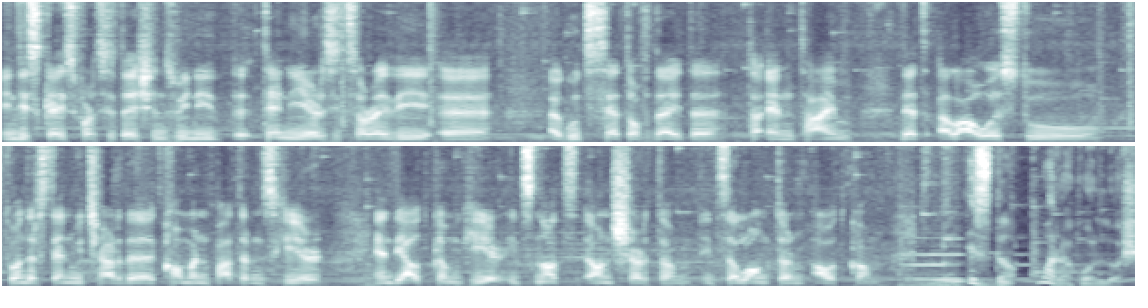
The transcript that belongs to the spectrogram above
in this case for cetaceans we need uh, 10 years it's already uh, a good set of data and time that allow us to to understand which are the common patterns here and the outcome here it's not on short term, it's a long term outcome. Iżda wara kollox,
